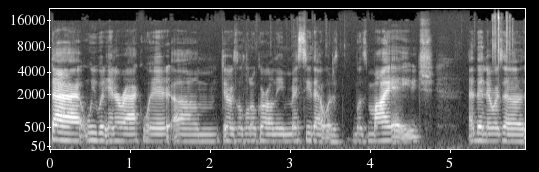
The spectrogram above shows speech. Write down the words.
that we would interact with. Um, there was a little girl named Missy that was was my age, and then there was a,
